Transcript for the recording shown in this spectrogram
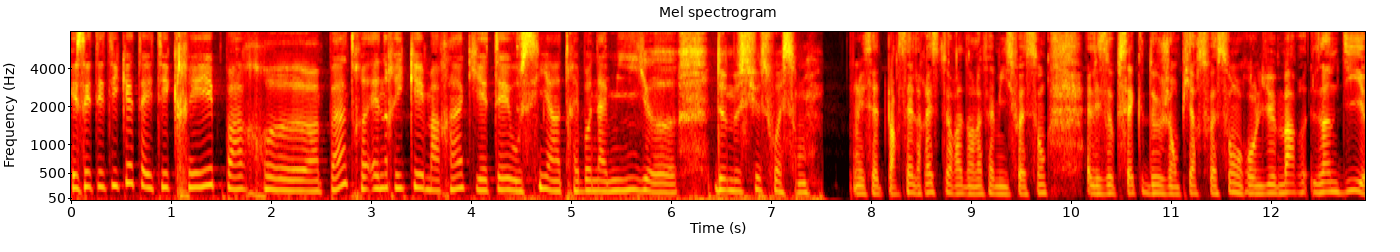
Et cette étiquette a été créée par un peintre, Enrique Marin, qui était aussi un très bon ami de Monsieur Soisson. Et cette parcelle restera dans la famille Soisson. Les obsèques de Jean-Pierre Soisson auront lieu lundi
